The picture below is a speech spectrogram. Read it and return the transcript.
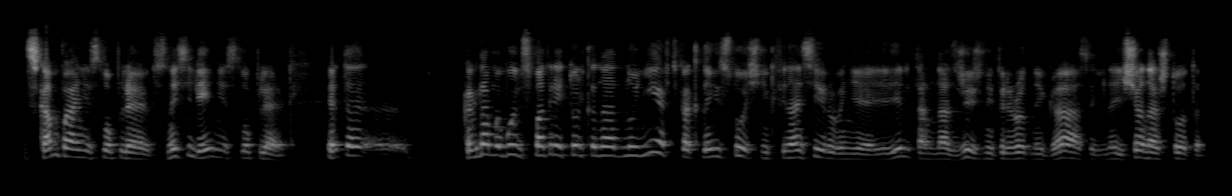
с компаний слупляют, с населения слупляют. Это э, когда мы будем смотреть только на одну нефть, как на источник финансирования, или там на сжиженный природный газ, или на еще на что-то,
